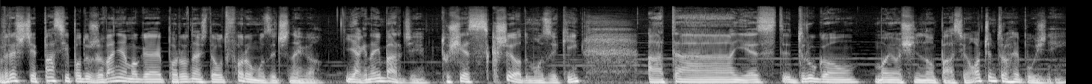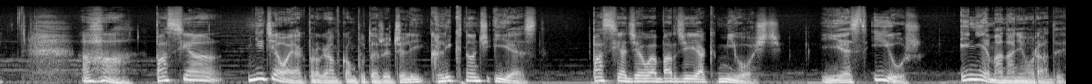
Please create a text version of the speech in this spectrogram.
Wreszcie pasję podróżowania mogę porównać do utworu muzycznego. Jak najbardziej. Tu się skrzy od muzyki, a ta jest drugą moją silną pasją, o czym trochę później. Aha, pasja nie działa jak program w komputerze, czyli kliknąć i jest. Pasja działa bardziej jak miłość. Jest i już. I nie ma na nią rady.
